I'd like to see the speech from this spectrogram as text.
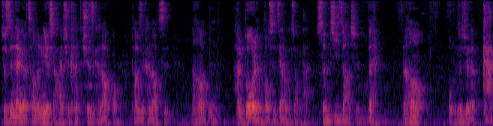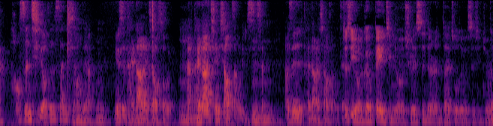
就是那个超能力的小孩去看确实看到光，他不是看到字，然后很多人都是这样的状态，神机乍现。对，然后我们就觉得，干，好神奇哦，这是三小这样，嗯，嗯。因为是台大的教授，嗯、台大前校长李世成，嗯嗯、他是台大的校长这样，就是有一个背景有学士的人在做这个事情，就对，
